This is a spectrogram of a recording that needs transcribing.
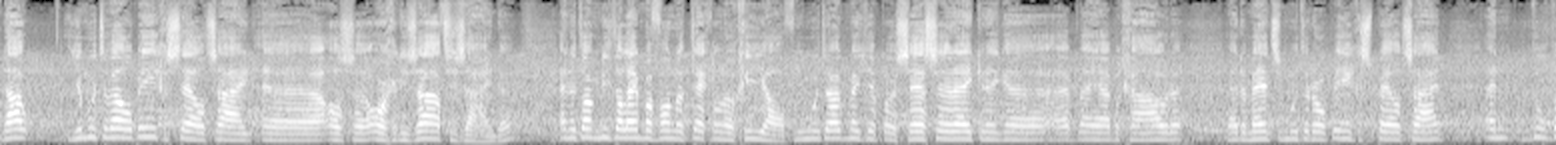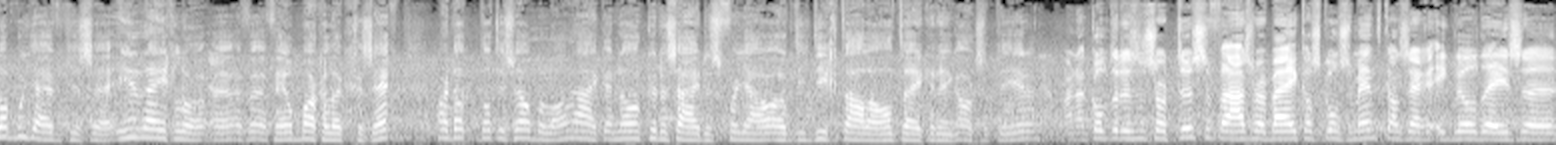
Nou, je moet er wel op ingesteld zijn uh, als organisatie zijnde. En het ook niet alleen maar van de technologie af. Je moet ook met je processen rekening mee hebben gehouden. De mensen moeten erop ingespeeld zijn. En dat moet je eventjes inregelen, heel makkelijk gezegd. Maar dat, dat is wel belangrijk. En dan kunnen zij dus voor jou ook die digitale handtekening accepteren. Maar dan komt er dus een soort tussenfase waarbij ik als consument kan zeggen... ik wil deze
